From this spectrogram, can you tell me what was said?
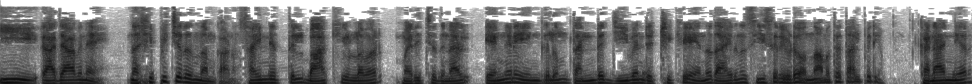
ഈ രാജാവിനെ നശിപ്പിച്ചതെന്ന് നാം കാണും. സൈന്യത്തിൽ ബാക്കിയുള്ളവർ മരിച്ചതിനാൽ എങ്ങനെയെങ്കിലും തന്റെ ജീവൻ രക്ഷിക്കുക എന്നതായിരുന്നു സീസറിയുടെ ഒന്നാമത്തെ താൽപര്യം. കനാന്യർ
